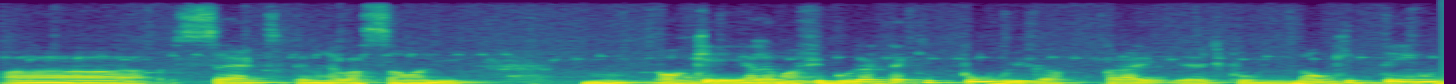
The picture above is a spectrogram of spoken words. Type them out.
a sexo, tendo relação ali. Hum, Ok, ela é uma figura até que pública, pra, é, tipo, não que tenha,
